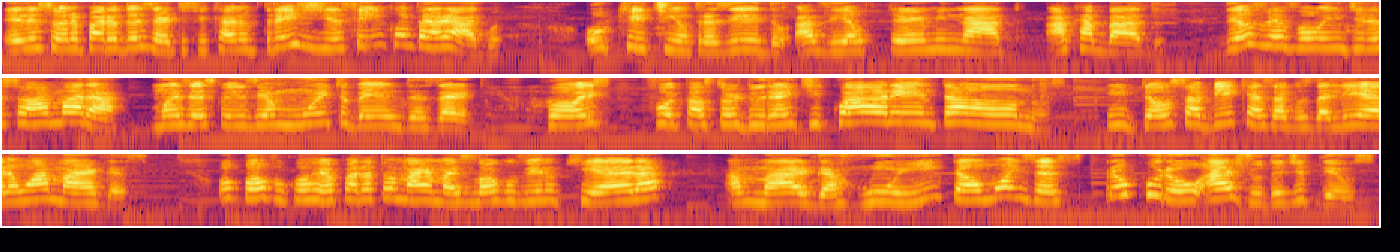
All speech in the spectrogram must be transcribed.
eles foram para o deserto e ficaram três dias sem encontrar água. O que tinham trazido havia terminado, acabado. Deus levou em direção a Mará. Moisés conhecia muito bem o deserto pois foi pastor durante 40 anos, então sabia que as águas dali eram amargas. O povo correu para tomar, mas logo viram que era amarga, ruim, então Moisés procurou a ajuda de Deus.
